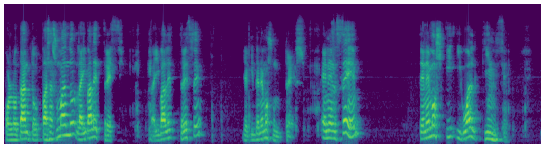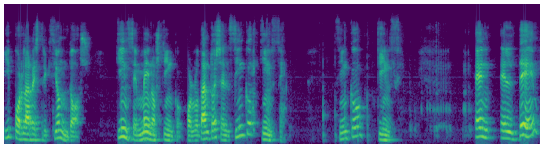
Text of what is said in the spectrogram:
por lo tanto, pasa sumando, la y vale 13. La y vale 13 y aquí tenemos un 3. En el c tenemos y igual 15 y por la restricción 2. 15 menos 5, por lo tanto es el 5, 15. 5, 15. En el D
